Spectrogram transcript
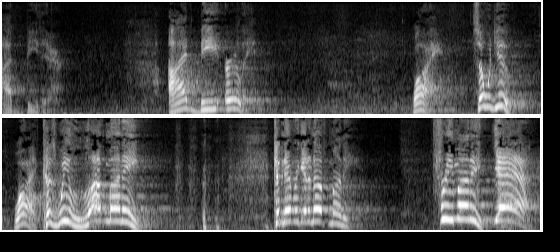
I'd be there. I'd be early. Why? So would you. Why? Because we love money. Could never get enough money. Free money. Yeah.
